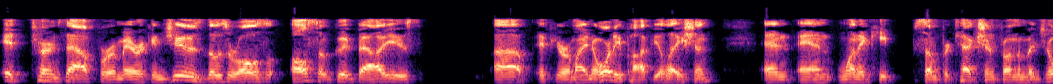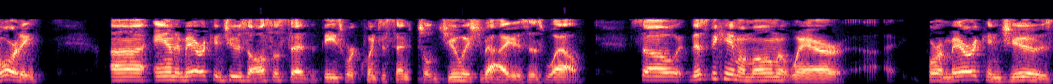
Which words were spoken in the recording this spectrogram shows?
it turns out for American Jews, those are also good values uh, if you're a minority population and and want to keep some protection from the majority. Uh, and American Jews also said that these were quintessential Jewish values as well. So this became a moment where, uh, for American Jews,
